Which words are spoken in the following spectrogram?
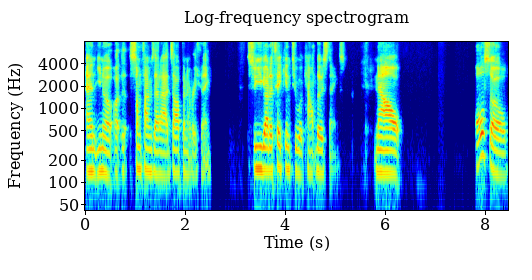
And, you know, uh, sometimes that adds up and everything. So you got to take into account those things. Now, also,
